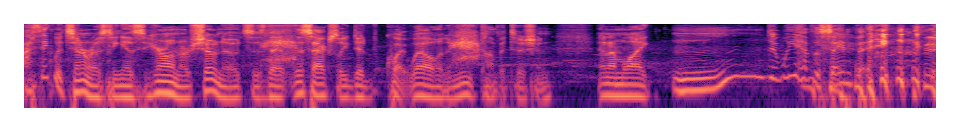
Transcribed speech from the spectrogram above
I think what's interesting is here on our show notes is that this actually did quite well in a meat competition, and I'm like, mm, did we have the same thing? You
